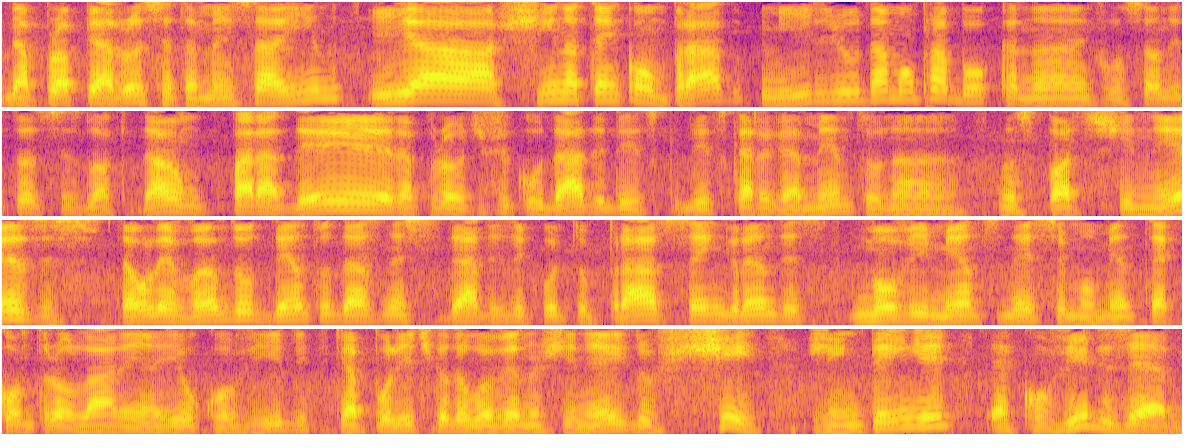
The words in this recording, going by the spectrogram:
da própria Rússia também saindo, e a China tem comprado milho da mão para boca, né, em função de todos esses lockdowns, paradeira, por dificuldade de descarregamento na, nos portos chineses, estão levando dentro das necessidades de curto prazo sem grandes movimentos nesse momento até controlarem aí o Covid, que a política do governo chinês, do Xi Jinping, é Covid zero.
